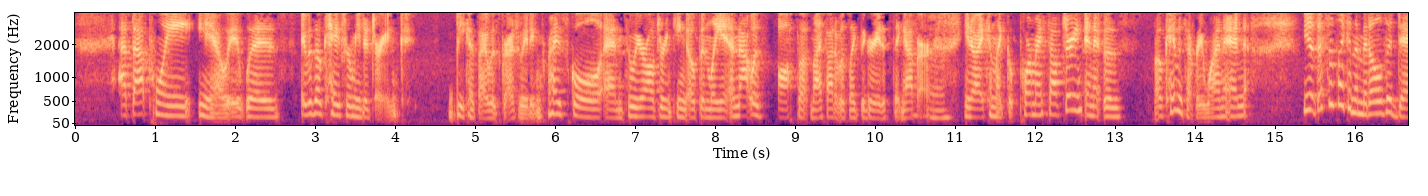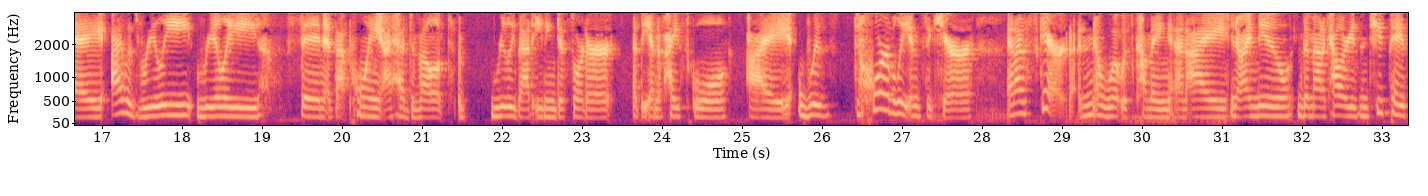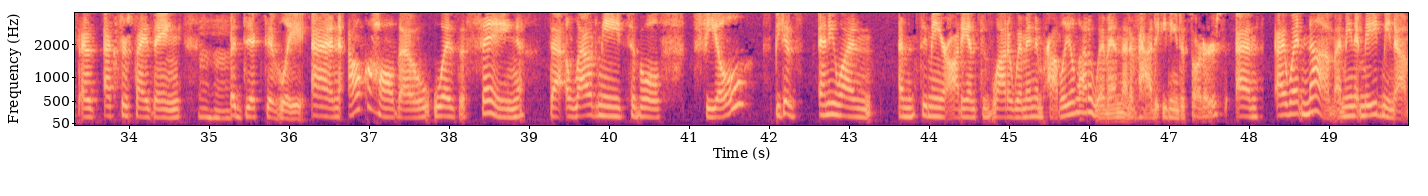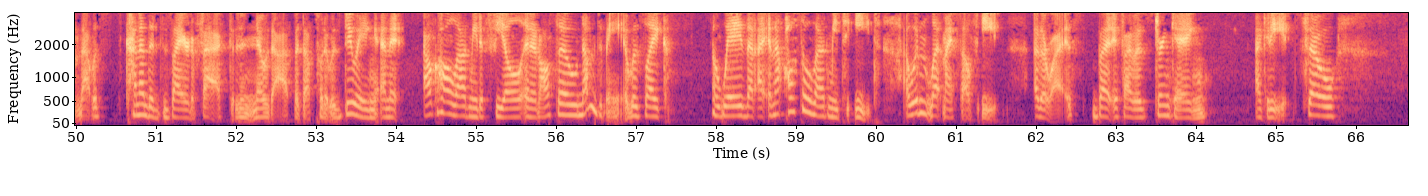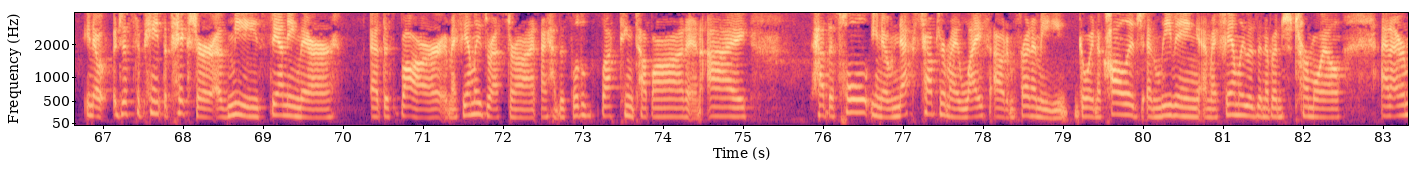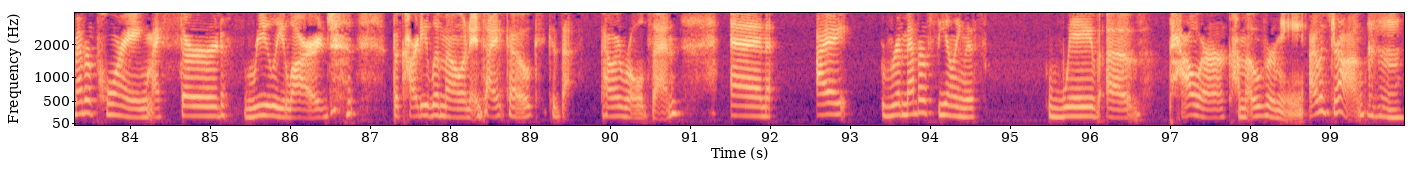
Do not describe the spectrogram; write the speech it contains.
at that point you know it was it was okay for me to drink because I was graduating from high school and so we were all drinking openly and that was awesome. I thought it was like the greatest thing ever. Mm-hmm. You know, I can like pour myself drink and it was okay with everyone and you know, this was like in the middle of the day. I was really really thin at that point. I had developed a really bad eating disorder at the end of high school. I was horribly insecure and I was scared. I didn't know what was coming. And I, you know, I knew the amount of calories in toothpaste. I was exercising mm-hmm. addictively. And alcohol, though, was a thing that allowed me to both feel because anyone I'm assuming your audience is a lot of women and probably a lot of women that have had eating disorders. And I went numb. I mean, it made me numb. That was kind of the desired effect. I didn't know that, but that's what it was doing. And it, alcohol allowed me to feel and it also numbed me. It was like a way that I, and it also allowed me to eat. I wouldn't let myself eat otherwise, but if I was drinking, I could eat. So, you know, just to paint the picture of me standing there at this bar at my family's restaurant. I had this little black tank top on and I had this whole, you know, next chapter of my life out in front of me, going to college and leaving, and my family was in a bunch of turmoil. And I remember pouring my third really large Bacardi Limon in Diet Coke, because that's how I rolled then. And I remember feeling this wave of power come over me. I was drunk. Mm-hmm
